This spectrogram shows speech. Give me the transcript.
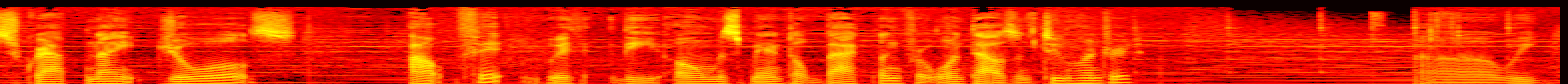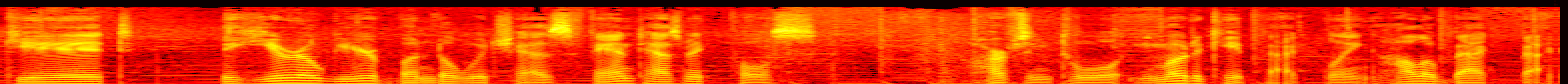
Scrap Knight Jules outfit with the Ohms Mantle backbling for 1,200. Uh, we get the Hero Gear bundle, which has Phantasmic Pulse, Harvesting Tool, Emoticape back bling, Hollow Back back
